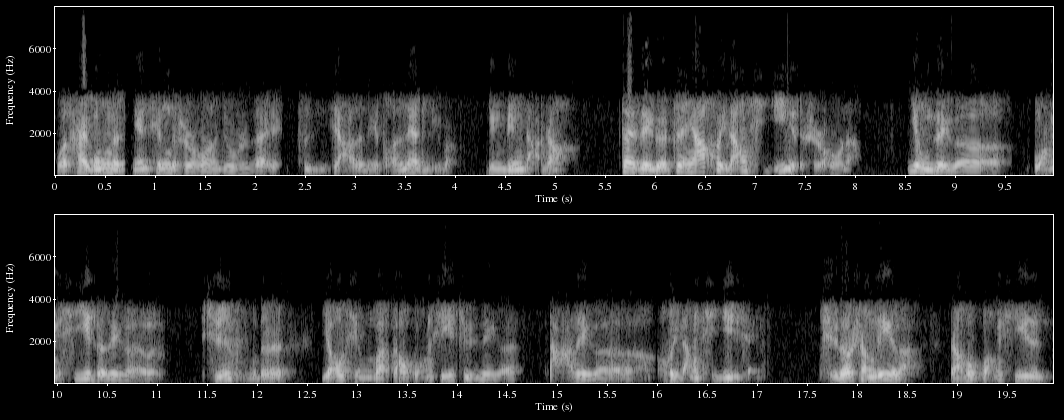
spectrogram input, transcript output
我太公呢年轻的时候呢，就是在自己家的这团练里边领兵打仗，在这个镇压会党起义的时候呢，应这个广西的这个巡抚的。邀请吧，到广西去这个打这个会党起义去，取得胜利了。然后广西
